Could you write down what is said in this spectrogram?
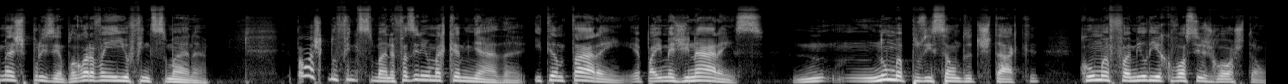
Mas, por exemplo, agora vem aí o fim de semana. Epá, eu acho que no fim de semana fazerem uma caminhada e tentarem, imaginarem-se numa posição de destaque com uma família que vocês gostam,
